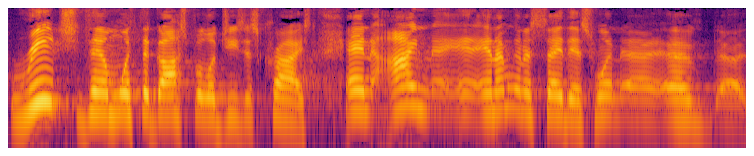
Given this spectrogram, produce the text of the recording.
reach them with the gospel of Jesus Christ? And, I, and I'm going to say this. When, uh, uh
